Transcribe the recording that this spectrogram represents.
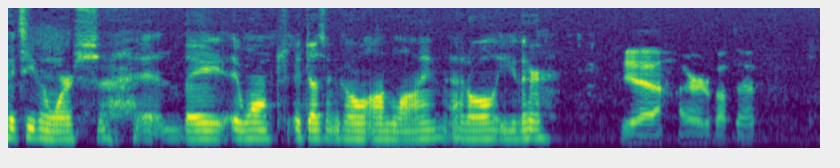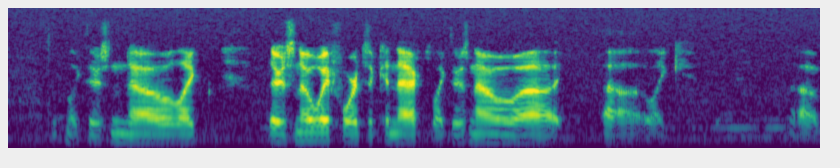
it's even worse. Uh, It, they it won't it doesn't go online at all either. Yeah, I heard about that. Like, there's no like, there's no way for it to connect. Like, there's no uh, uh, like, um,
